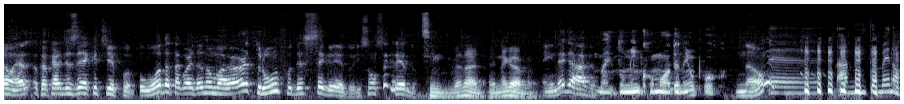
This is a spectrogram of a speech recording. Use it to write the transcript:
Então, é, o que eu quero dizer é que, tipo, o Oda tá guardando o maior trunfo desse segredo. Isso é um segredo. Sim, verdade. É inegável. É inegável. Mas não me incomoda nem um pouco. Não? É, a mim também não.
